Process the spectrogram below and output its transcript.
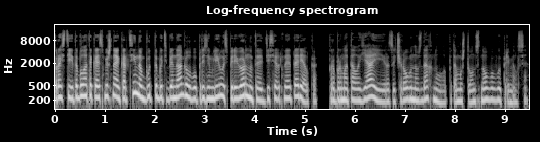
Прости, это была такая смешная картина, будто бы тебе на голову приземлилась перевернутая десертная тарелка. Пробормотала я и разочарованно вздохнула, потому что он снова выпрямился,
